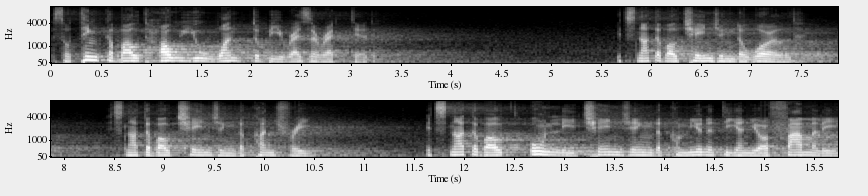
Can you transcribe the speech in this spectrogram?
So think about how you want to be resurrected. It's not about changing the world. It's not about changing the country. It's not about only changing the community and your family,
